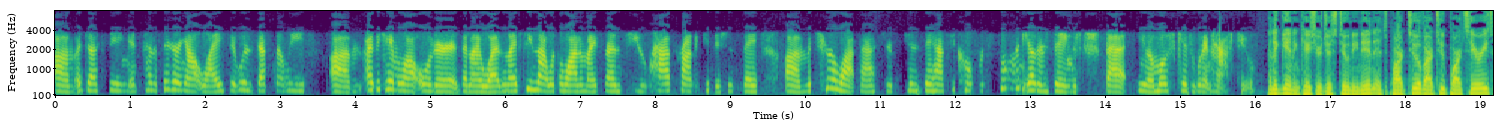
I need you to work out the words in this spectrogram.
um, adjusting and kind of figuring out life, it was definitely um, I became a lot older than I was, and I've seen that with a lot of my friends who have chronic conditions. They um, mature a lot faster because they have to cope with so many other things that you know most kids wouldn't have to. And again, in case you're just tuning in, it's part two of our two-part series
